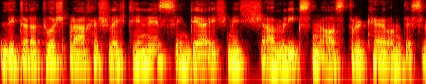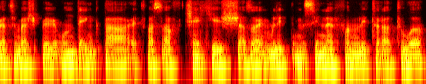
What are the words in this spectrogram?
Literatursprache schlechthin ist, in der ich mich am liebsten ausdrücke. Und es wäre zum Beispiel undenkbar, etwas auf Tschechisch, also im, im Sinne von Literatur,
